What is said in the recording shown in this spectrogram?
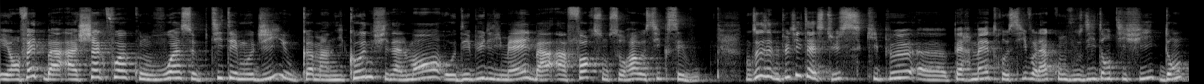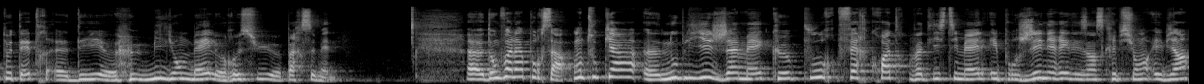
Et en fait bah à chaque fois qu'on voit ce petit emoji ou comme un icône finalement au début de l'email bah à force on saura aussi que c'est vous. Donc ça c'est une petite astuce qui peut permettre aussi voilà qu'on vous identifie dans peut-être des millions de mails reçus par semaine euh, donc voilà pour ça. En tout cas, euh, n'oubliez jamais que pour faire croître votre liste email et pour générer des inscriptions, eh bien,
